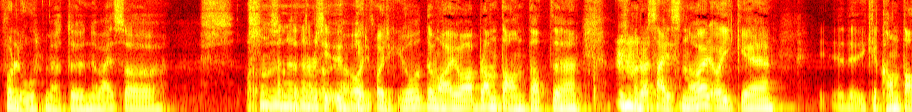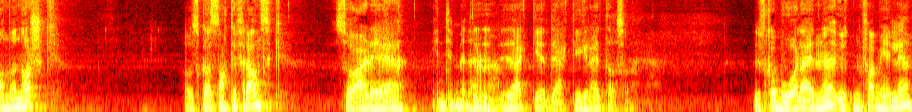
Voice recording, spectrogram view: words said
forlot møtet underveis. og men når du sier uggen? Or, jo, det var jo annet at uh, når du er 16 år og ikke, ikke kan annet enn norsk, og skal snakke fransk, så er det Intimiderende. Det, det, er ikke, det er ikke greit, altså. Du skal bo alene, uten familie.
